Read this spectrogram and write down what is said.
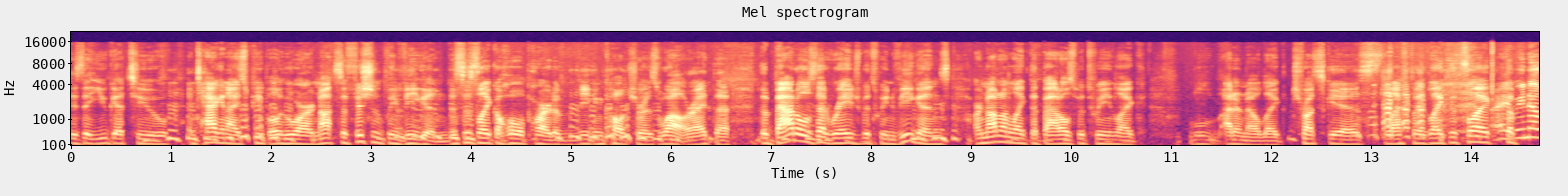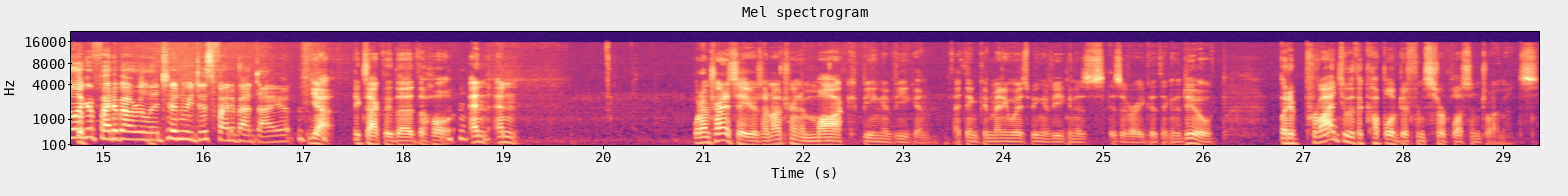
is that you get to antagonize people who are not sufficiently vegan. This is like a whole part of vegan culture as well, right? The the battles that rage between vegans are not unlike the battles between like I don't know, like Trotskyists, left like like it's like Right? the- we no the longer fight about religion, we just fight about diet. yeah exactly the the whole mm-hmm. and and what i'm trying to say here is i'm not trying to mock being a vegan. I think in many ways being a vegan is is a very good thing to do but it provides you with a couple of different surplus enjoyments.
